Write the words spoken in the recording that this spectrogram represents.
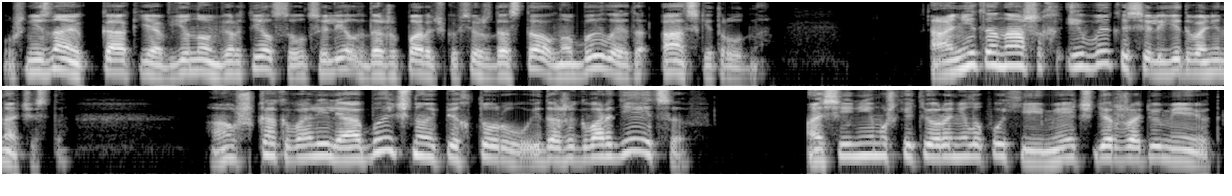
Уж не знаю, как я в юном вертелся, уцелел и даже парочку все же достал, но было это адски трудно. Они-то наших и выкосили едва не начисто. А уж как валили обычную пехтуру и даже гвардейцев. А синие мушкетеры не лопухи, меч держать умеют.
